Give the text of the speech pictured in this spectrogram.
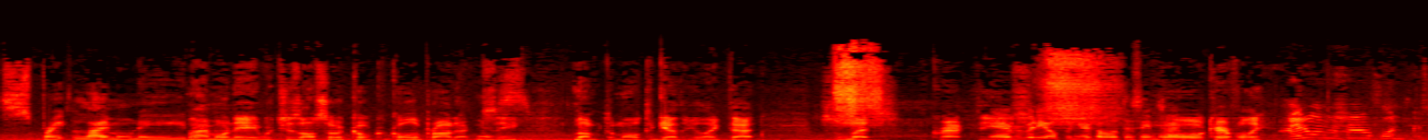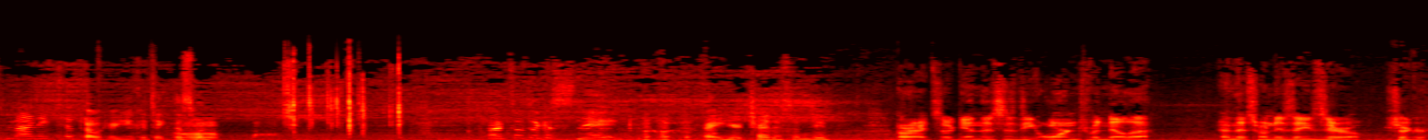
Sprite Lymonade. Lymonade, which is also a Coca-Cola product. Yes. See, lumped them all together. You like that? So let's crack these. Everybody open yours all at the same time. Oh, carefully. I don't have one because Maddie took it. Oh, here, you can take this Oh, one. Mine sounds like a snake. All right, here, try this one, dude. All right. So again, this is the orange vanilla, and this one is a zero sugar.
